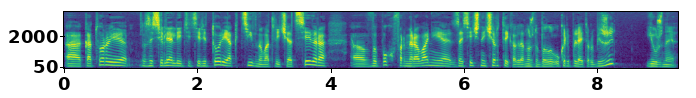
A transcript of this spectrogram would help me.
э, которые заселяли эти территории активно, в отличие от севера, в эпоху формирования засечной черты, когда нужно было укреплять рубежи южные,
